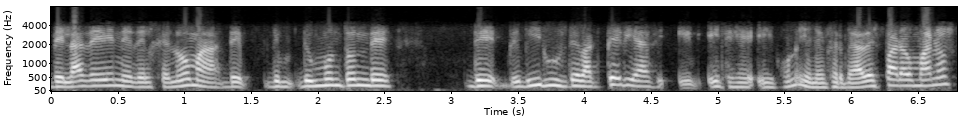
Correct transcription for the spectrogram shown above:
del ADN, del genoma, de, de, de un montón de, de, virus, de bacterias y, y, bueno, y en enfermedades para humanos,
